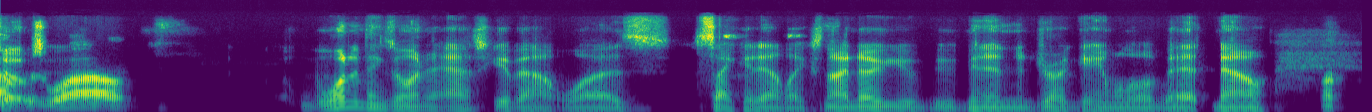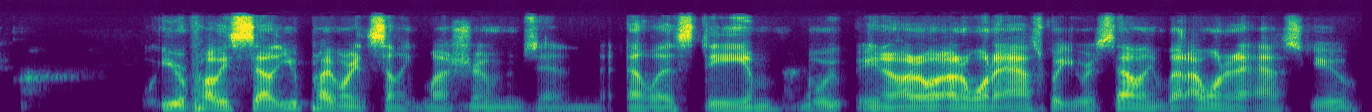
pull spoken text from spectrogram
So- was wild. One of the things I wanted to ask you about was psychedelics. And I know you've, you've been in the drug game a little bit now. Uh. You were probably sell. You probably weren't selling mushrooms and LSD. And you know, I don't. I don't want to ask what you were selling, but I wanted to ask you:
